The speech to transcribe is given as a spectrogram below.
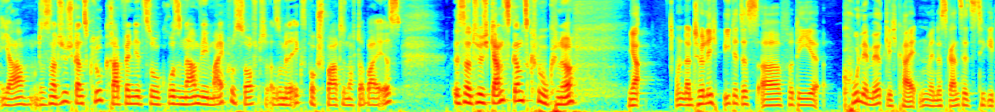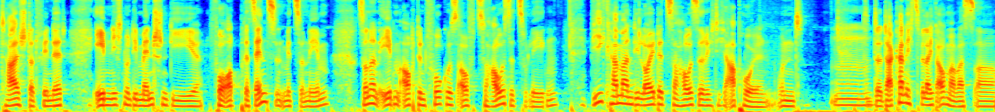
ja, und das ist natürlich ganz klug, gerade wenn jetzt so große Namen wie Microsoft, also mit der Xbox-Sparte noch dabei ist. Ist natürlich ganz, ganz klug, ne? Ja, und natürlich bietet es äh, für die coole Möglichkeiten, wenn das Ganze jetzt digital stattfindet, eben nicht nur die Menschen, die vor Ort präsent sind, mitzunehmen, sondern eben auch den Fokus auf zu Hause zu legen. Wie kann man die Leute zu Hause richtig abholen? Und mhm. da, da, kann ich jetzt vielleicht auch mal was äh,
